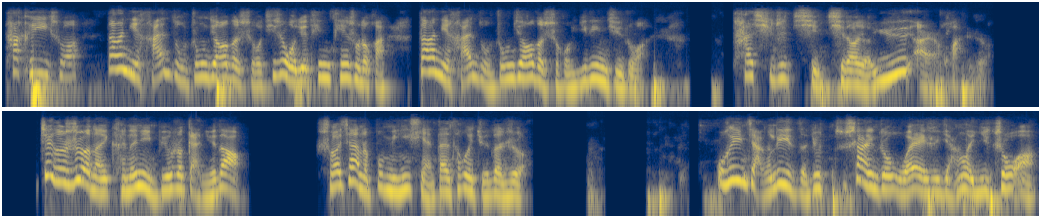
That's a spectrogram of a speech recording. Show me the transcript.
他可以说，当你寒阻中焦的时候，其实我觉得听天说的话，当你寒阻中焦的时候，一定记住，它其实起起到叫瘀而化热，这个热呢，可能你比如说感觉到舌象的不明显，但是他会觉得热。我给你讲个例子，就上一周我也是阳了一周啊，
